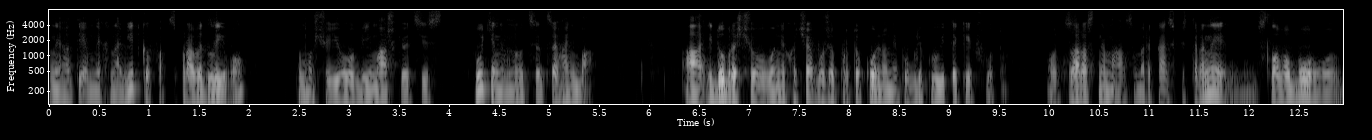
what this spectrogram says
негативних на Віткофа, справедливо, тому що його обіймашки оці з Путіним, ну це, це ганьба. А і добре, що вони хоча б уже протокольно не публікують таких фото. От зараз нема з американської сторони, слава Богу,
